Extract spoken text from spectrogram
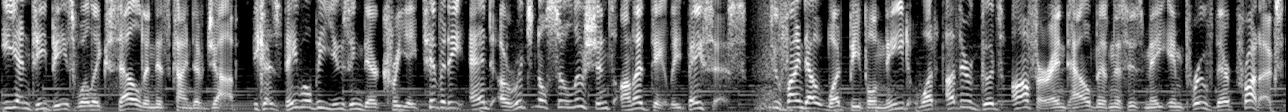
ENTPs will excel in this kind of job because they will be using their creativity and original solutions on a daily basis. To find out what people need, what other goods offer, and how businesses may improve their products,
